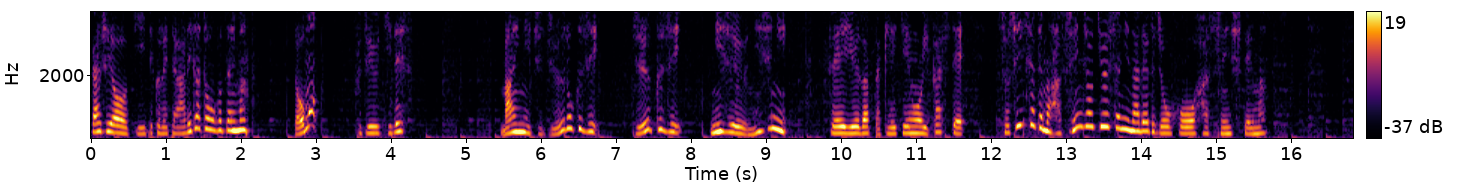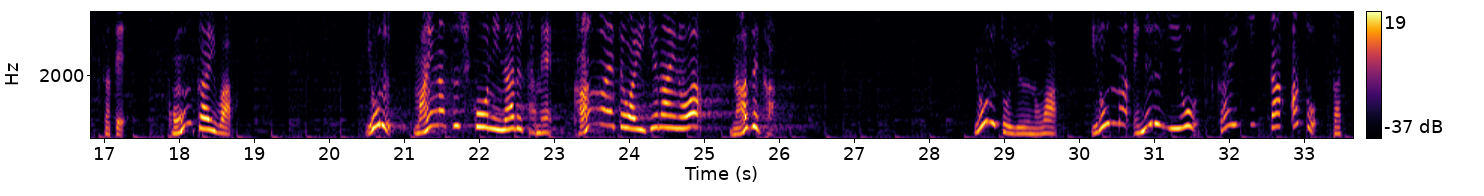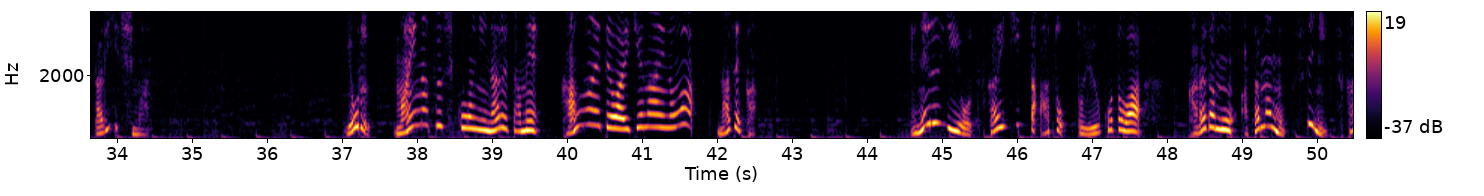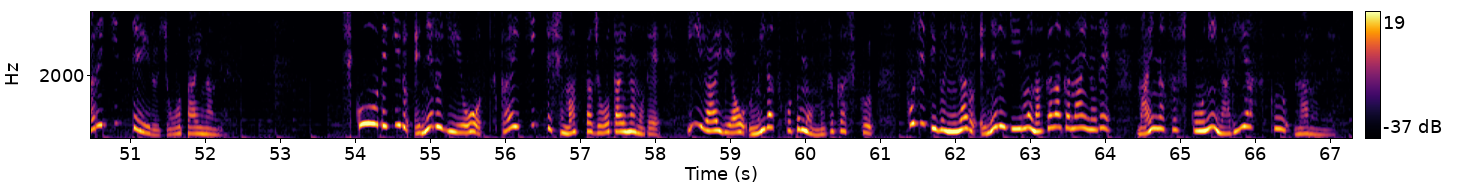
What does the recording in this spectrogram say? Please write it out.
ラジオを聴いてくれてありがとうございます。どうも、藤幸です。毎日16時、19時、22時に声優だった経験を活かして初心者でも発信上級者になれる情報を発信しています。さて、今回は夜マイナス思考になるため考えてはいけないのはなぜか夜というのはいろんなエネルギーを使い切った後だったりします。夜マイナス思考になるため考えてはいけないのはなぜか。エネルギーを使い切った後ということは体も頭もすでに疲れきっている状態なんです。思考できるエネルギーを使い切ってしまった状態なのでいいアイデアを生み出すことも難しくポジティブになるエネルギーもなかなかないのでマイナス思考になりやすくなるんです。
